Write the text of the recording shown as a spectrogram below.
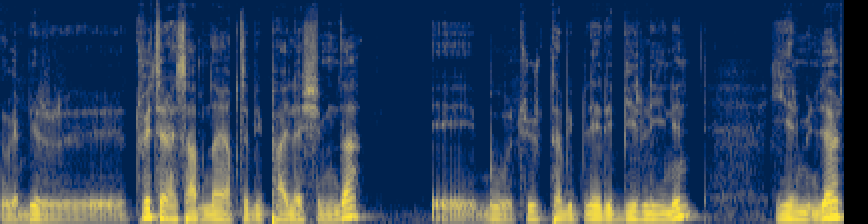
bir e, Twitter hesabında yaptığı bir paylaşımda e, bu Türk Tabipleri Birliği'nin 24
